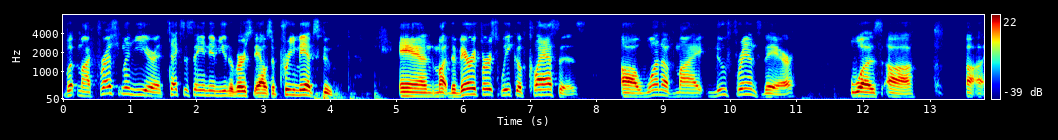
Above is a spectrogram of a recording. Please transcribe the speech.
but my freshman year at Texas A&M University, I was a pre-med student. And my, the very first week of classes, uh, one of my new friends there was uh, uh,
